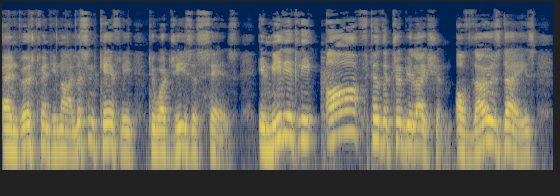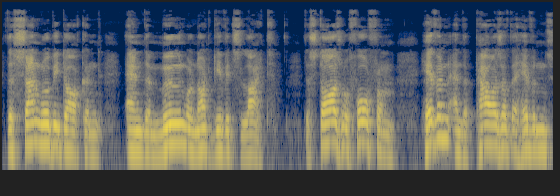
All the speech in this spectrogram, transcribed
and verse 29, listen carefully to what Jesus says. Immediately after the tribulation of those days, the sun will be darkened and the moon will not give its light. The stars will fall from heaven and the powers of the heavens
